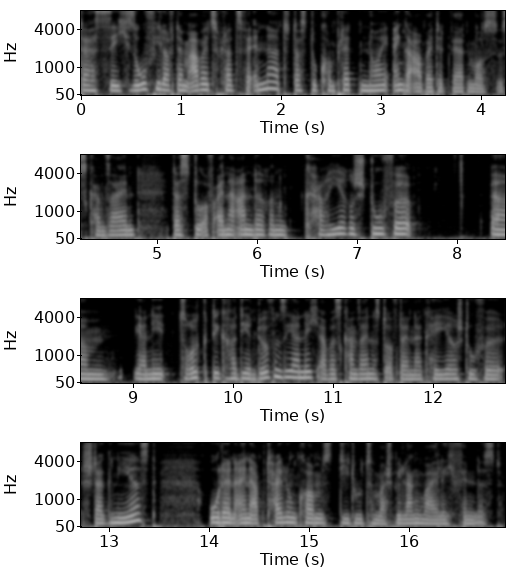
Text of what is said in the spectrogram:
dass sich so viel auf deinem Arbeitsplatz verändert, dass du komplett neu eingearbeitet werden musst. Es kann sein, dass du auf einer anderen Karrierestufe, ähm, ja, nee, zurückdegradieren dürfen sie ja nicht, aber es kann sein, dass du auf deiner Karrierestufe stagnierst oder in eine Abteilung kommst, die du zum Beispiel langweilig findest.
